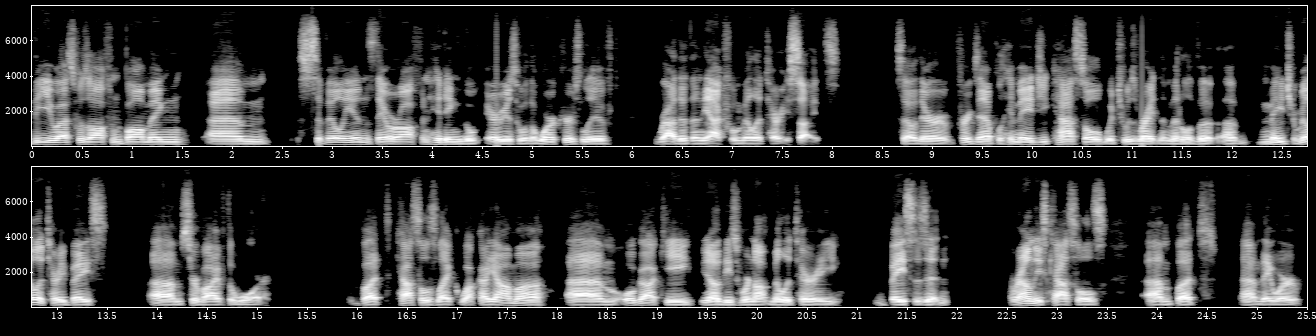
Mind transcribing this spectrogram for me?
the U.S. was often bombing um, civilians. They were often hitting the areas where the workers lived rather than the actual military sites. So there, for example, Himeji Castle, which was right in the middle of a, a major military base, um, survived the war. But castles like Wakayama, um, Ogaki, you know, these were not military bases in, around these castles, um, but they were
